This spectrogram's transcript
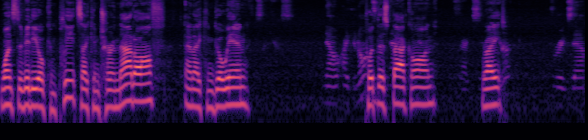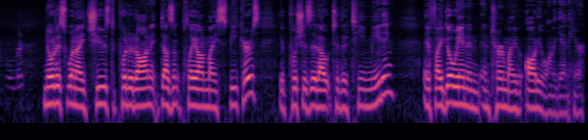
Once the video completes, I can turn that off and I can go in, put this back on, right? Notice when I choose to put it on, it doesn't play on my speakers. It pushes it out to the team meeting. If I go in and, and turn my audio on again here,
